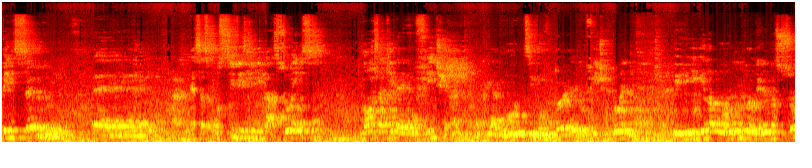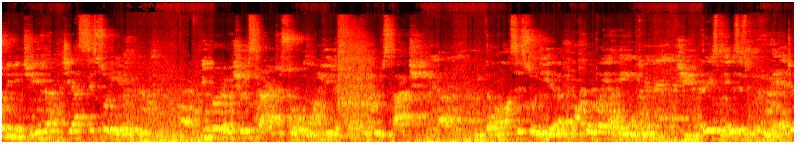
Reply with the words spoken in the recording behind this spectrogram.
Pensando é, nessas possíveis limitações, nós aqui da EcoFit, né, o criador, o desenvolvedor da EcoFit, o Tony, ele elaborou um programa sob medida de assessoria. E o programa chama Start, eu sou líder técnico do Start. Então, é uma assessoria, um acompanhamento de três meses, em média,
